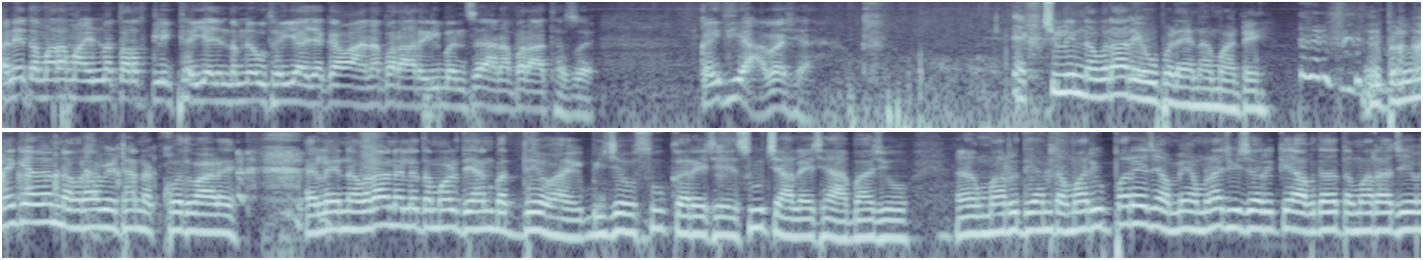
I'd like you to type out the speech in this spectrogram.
અને તમારા માઇન્ડમાં તરત ક્લિક થઈ જાય છે તમને એવું થઈ જાય છે કે આના પર આ રીલ બનશે આના પર આ થશે. કઈથી આવે છે? એકચ્યુઅલી નવરા રહેવું પડે એના માટે. પેલું નહીં કહેતા નવરા બેઠા નખો વાળે. એટલે નવરા ને એટલે તમારું ધ્યાન બધે હોય. બીજું શું કરે છે શું ચાલે છે આ બાજુ? અમારું મારું ધ્યાન તમારી ઉપર જ. અમે હમણાં જ વિચાર્યું કે આ બધા તમારા જે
